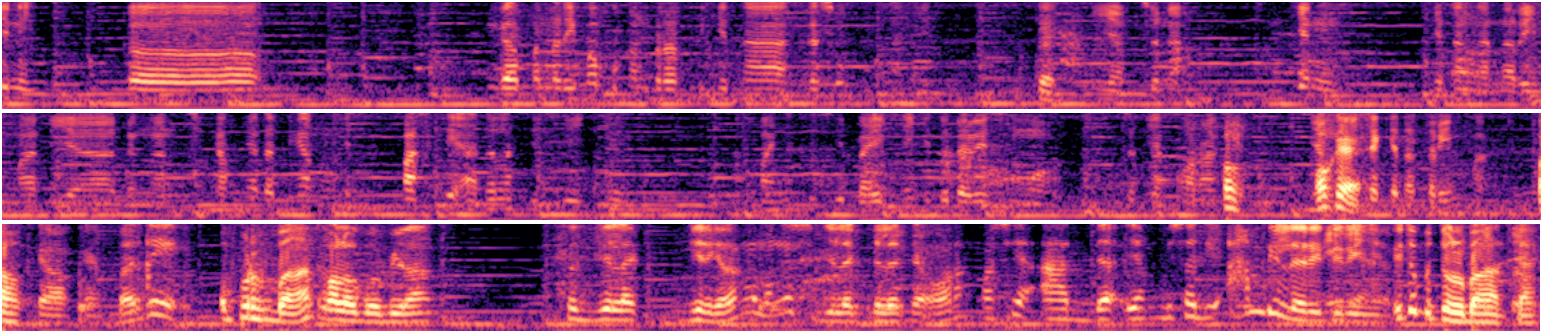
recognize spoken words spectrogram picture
gini ke nggak menerima bukan berarti kita nggak suka gitu. Oke. iya maksudnya mungkin kita nggak nerima dia dengan sikapnya tapi kan mungkin pasti adalah sisi apanya sisi baiknya gitu dari semua setiap orang Oh, yang oke. bisa kita terima. Oke oke. Berarti approve banget kalau gue bilang sejelek gini kita ngomongnya sejelek jeleknya orang pasti ada yang bisa diambil dari Iya. dirinya. itu betul banget kan?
